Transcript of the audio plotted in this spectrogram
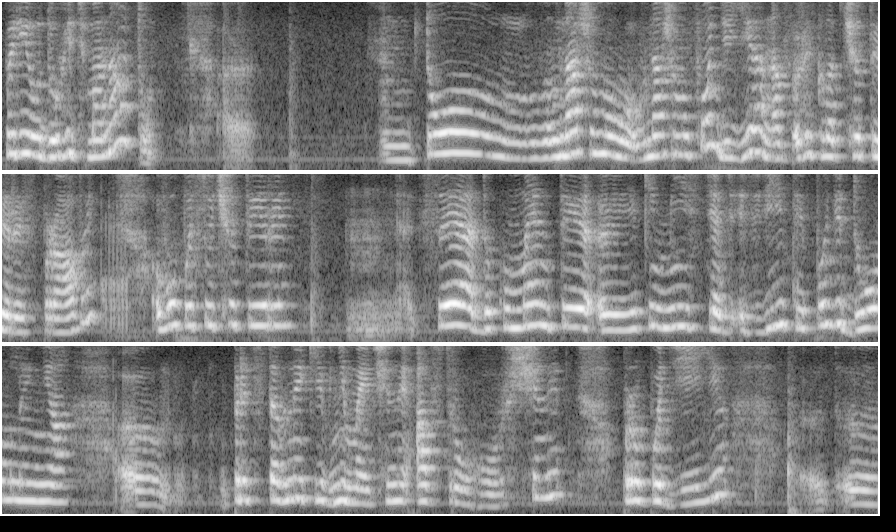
періоду гетьманату, е, м, то в нашому, в нашому фонді є, наприклад, чотири справи в опису 4. Це документи, е, які містять звіти, повідомлення е, представників Німеччини, Австро-Угорщини про події е,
